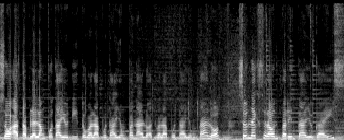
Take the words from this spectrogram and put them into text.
So, uh, tabla lang po tayo dito. Wala po tayong panalo at wala po tayong talo. So, next round pa rin tayo guys.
